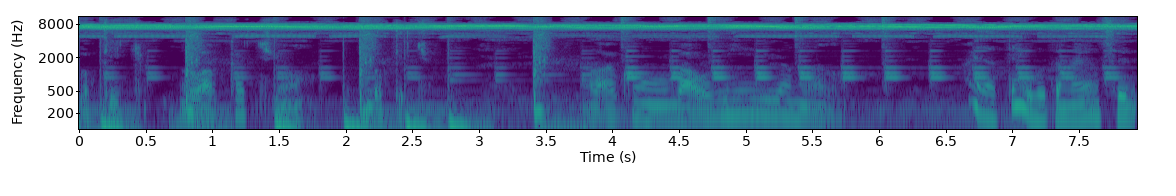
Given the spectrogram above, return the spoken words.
Location. Location. Location. Lá com o Balvin tem outra, né? Não sei,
